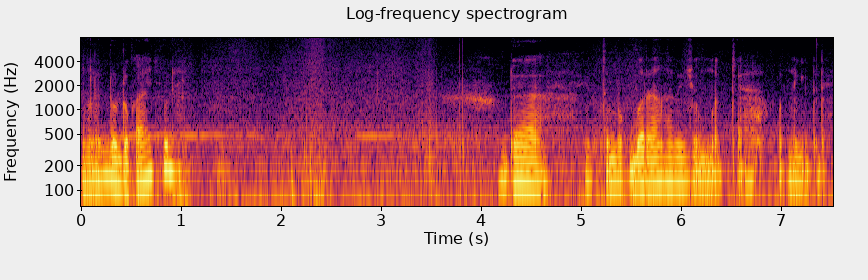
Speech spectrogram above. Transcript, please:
yang lain duduk aja udah. Udah itu bukber hari Jumat ya pokoknya gitu deh.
